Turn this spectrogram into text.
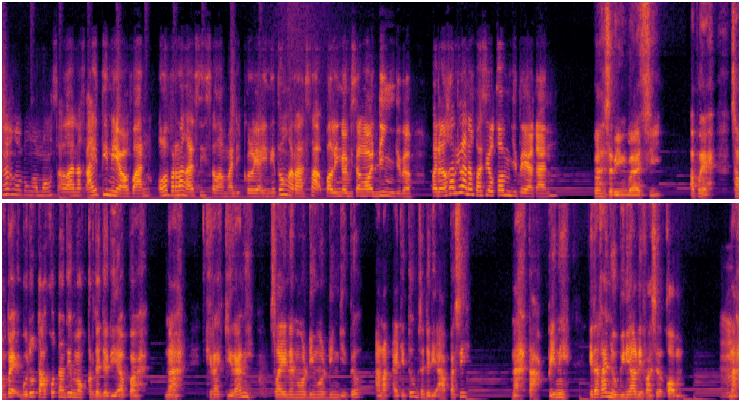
Nah, ngomong-ngomong soal anak IT nih ya, Van. Lo pernah nggak sih selama di kuliah ini tuh ngerasa paling nggak bisa ngoding gitu? Padahal kan kita anak fasilkom gitu ya kan? Wah sering banget sih. Apa ya, sampai gue tuh takut nanti mau kerja jadi apa. Nah, kira-kira nih, selain yang ngoding-ngoding gitu, anak IT itu bisa jadi apa sih? Nah, tapi nih, kita kan nyubi nih di fasilkom. Mm. Nah,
